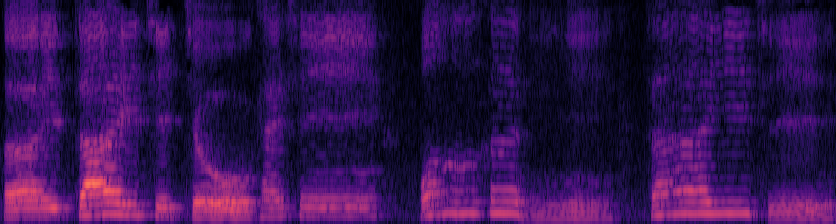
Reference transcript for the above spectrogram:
和你在一起就开心，我和你在一起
